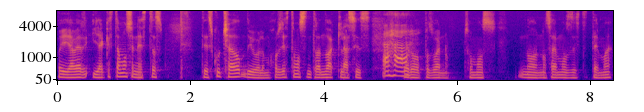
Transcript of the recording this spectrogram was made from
Oye, a ver, ya que estamos en estas, te he escuchado, digo, a lo mejor ya estamos entrando a clases, Ajá. pero pues bueno, somos, no, no sabemos de este tema.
